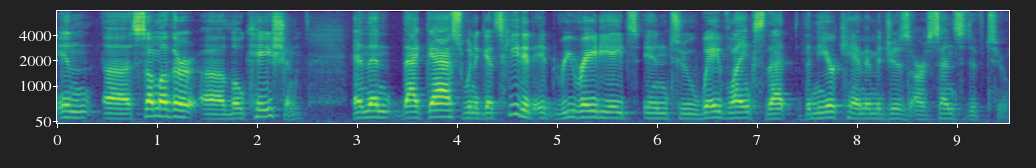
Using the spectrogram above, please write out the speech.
in uh, some other uh, location. And then that gas, when it gets heated, it re-radiates into wavelengths that the NIRCam images are sensitive to.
